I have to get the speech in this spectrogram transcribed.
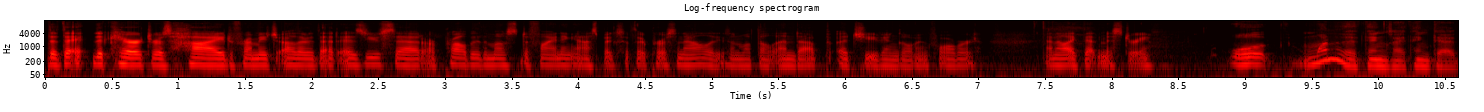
that the, the, characters hide from each other that, as you said, are probably the most defining aspects of their personalities and what they'll end up achieving going forward. And I like that mystery. Well, one of the things I think that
